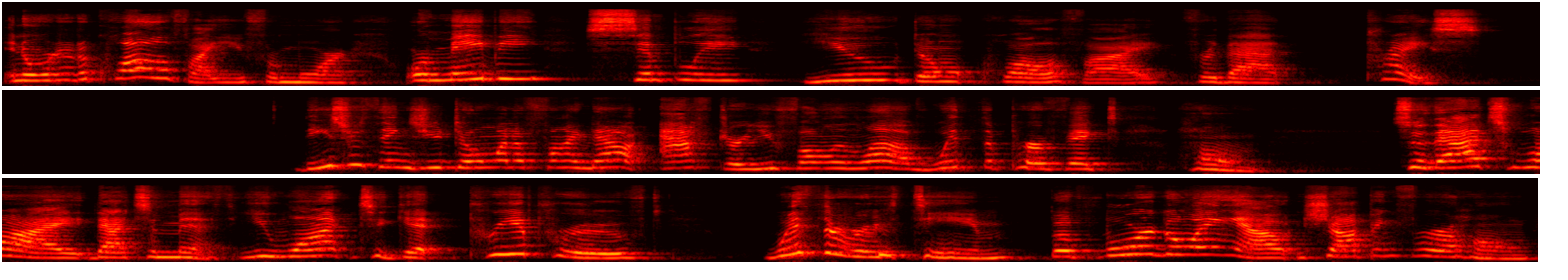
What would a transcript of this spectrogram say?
in order to qualify you for more. Or maybe simply you don't qualify for that price. These are things you don't want to find out after you fall in love with the perfect home. So that's why that's a myth. You want to get pre approved with the Rueth team before going out and shopping for a home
